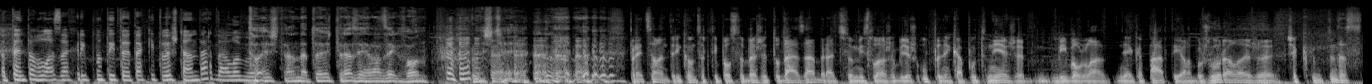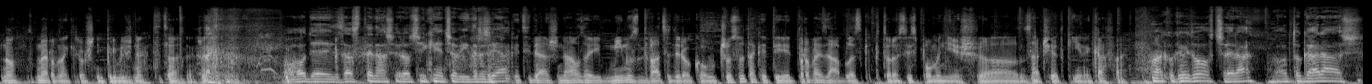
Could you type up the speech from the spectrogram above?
A tento hlas zachrypnutý, to je taký tvoj štandard, alebo? To je štandard, to je teraz je hlanzek von. Ešte. Predsa len tri koncerty po sebe, že to dá zabrať. Som myslel, že budeš úplne kaput. Nie, že by bola nejaká party alebo žúr, ale že čak, zas, no, sme rovnaký ročník približne. Teda, takže, pohode, zase tie naše ročníky niečo vydržia. keď si dáš naozaj minus 20 rokov, čo sú také tie prvé záblesky, ktoré si spomenieš uh, začiatky iné kafe? No ako keby to bolo včera, bola to garáž,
